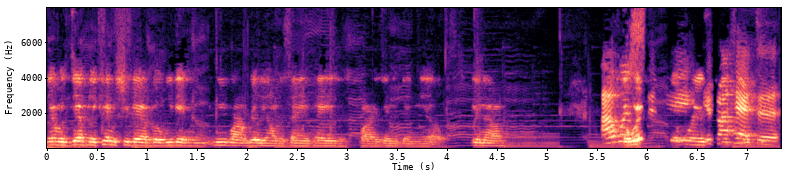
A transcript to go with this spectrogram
there was definitely chemistry there, but we didn't we weren't really on the same page as far as anything else, you know. I would say if I had to,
